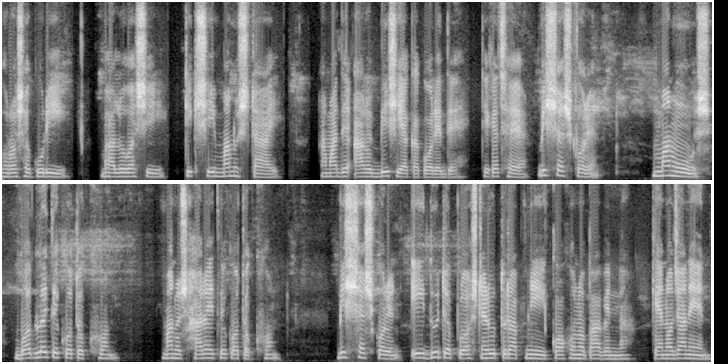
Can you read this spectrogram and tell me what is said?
ভরসা করি, ভালোবাসি, ঠিক সেই মানুষটাই আমাদের আরও বেশি একা করে দেয়, ঠিক আছে? বিশ্বাস করেন, মানুষ বদলাইতে কতক্ষণ, মানুষ হারাইতে কতক্ষণ বিশ্বাস করেন, এই দুইটা প্রশ্নের উত্তর আপনি কখনো পাবেন না। কেন জানেন?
